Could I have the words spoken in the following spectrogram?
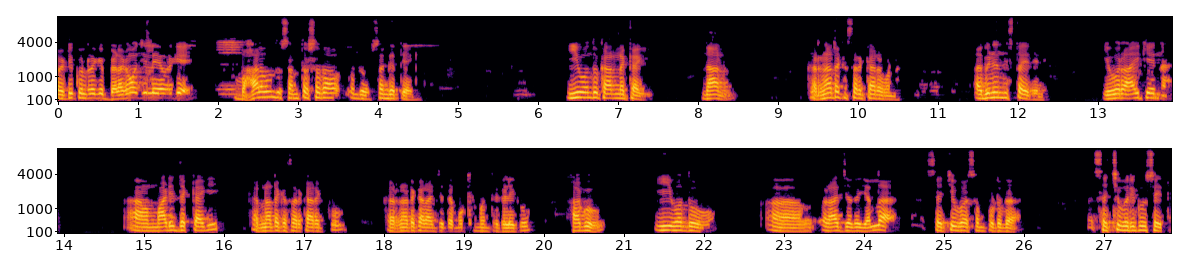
ಪರ್ಟಿಕ್ಯುಲರ್ ಆಗಿ ಬೆಳಗಾವಿ ಜಿಲ್ಲೆಯವರಿಗೆ ಬಹಳ ಒಂದು ಸಂತೋಷದ ಒಂದು ಸಂಗತಿಯಾಗಿದೆ. ಈ ಒಂದು ಕಾರಣಕ್ಕಾಗಿ ನಾನು ಕರ್ನಾಟಕ ಸರ್ಕಾರವನ್ನು ಅಭಿನಂದಿಸ್ತಾ ಇದ್ದೇನೆ. ಇವರ ಆಯ್ಕೆಯನ್ನ ಮಾಡಿದ್ದಕ್ಕಾಗಿ ಕರ್ನಾಟಕ ಸರ್ಕಾರಕ್ಕೂ, ಕರ್ನಾಟಕ ರಾಜ್ಯದ ಮುಖ್ಯಮಂತ್ರಿಗಳಿಗೂ ಹಾಗೂ ಈ ಒಂದು ರಾಜ್ಯದ ಎಲ್ಲ ಸಚಿವ ಸಂಪುಟದ ಸಚಿವರಿಗೂ ಸಹಿತ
